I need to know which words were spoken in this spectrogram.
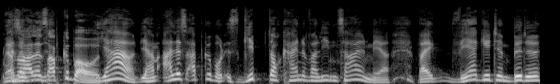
Wir haben doch alles abgebaut. Also, Ja, die haben alles abgebaut. Es gibt doch keine validen Zahlen mehr. Weil wer geht denn bitte,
